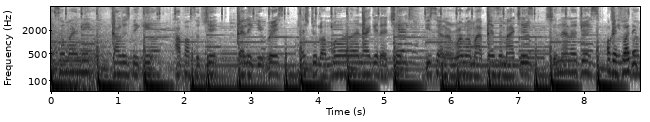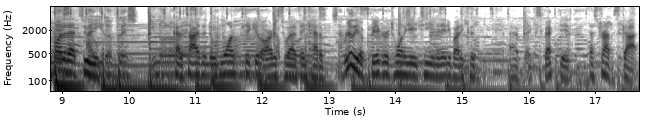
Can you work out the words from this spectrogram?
Hands on my neck, dollars big hits. Hop off a jet, barely get rest. Cash through the mud, I get a check. You selling run on my pants and my chest. Chanel a dress. Okay, so I think part of that too I eat a flesh. kind of ties into one particular artist who I think had a really a bigger 2018 than anybody could have expected. That's Travis Scott.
